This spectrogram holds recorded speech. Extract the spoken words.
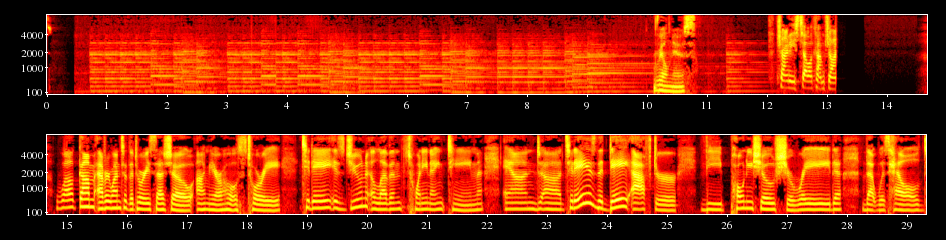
Real news. Chinese telecom giant. Welcome, everyone, to the Tori Says Show. I'm your host, Tori. Today is June 11th, 2019, and uh, today is the day after the pony show charade that was held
